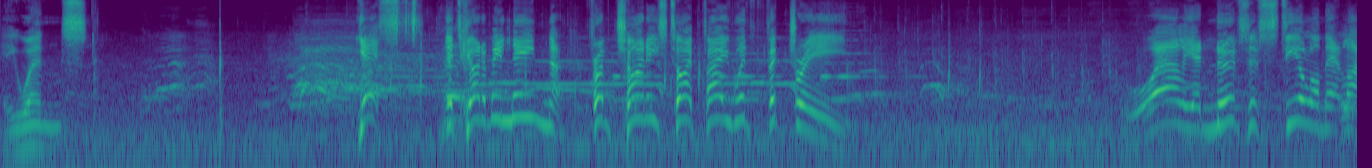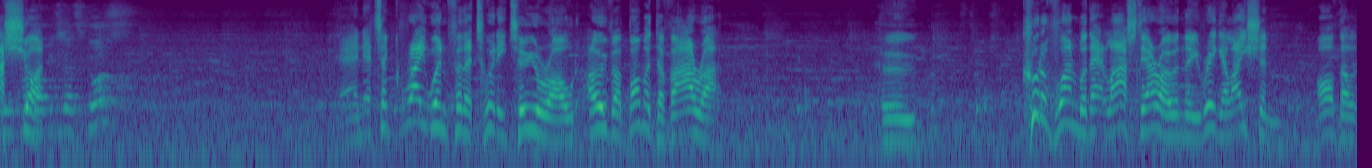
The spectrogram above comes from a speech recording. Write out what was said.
He wins. Yes, it's going to be Lin from Chinese Taipei with victory. Well, he had nerves of steel on that last shot. And it's a great win for the 22-year-old over Bomber Bommadevara, who could have won with that last arrow in the regulation of the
